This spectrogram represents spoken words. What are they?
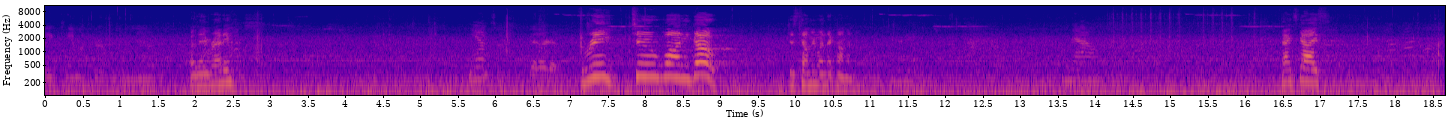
Big camera crew from Indiana. Are they ready? Yep. Three, two, one, go. Just tell me when they're coming. Now. Thanks, guys.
